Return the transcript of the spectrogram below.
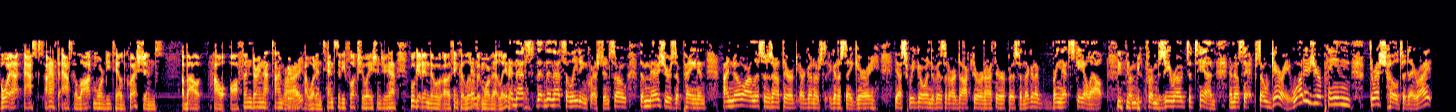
boy, that asks I have to ask a lot more detailed questions about how often during that time period, right. how, what intensity fluctuations you have. We'll get into, uh, I think, a little and, bit more of that later. And that's then that's the leading question. So the measures of pain, and I know our listeners out there are going to going to say, Gary, yes, we go in to visit our doctor and our therapist, and they're going to bring that scale out from from zero to ten, and they'll say, so Gary, what is your pain threshold today, right?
